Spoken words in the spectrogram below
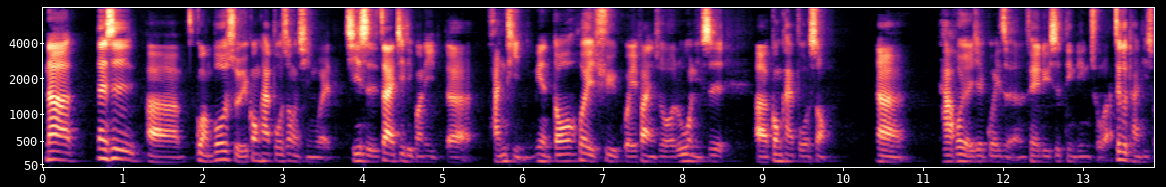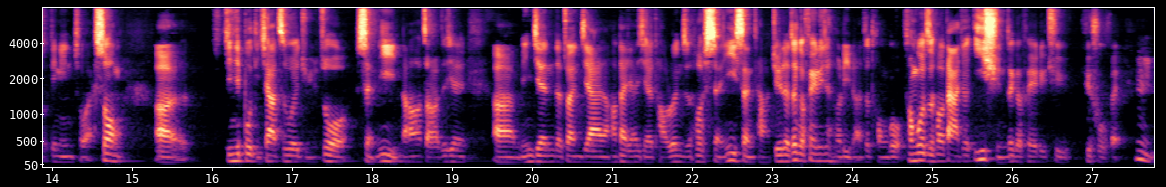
那但是呃，广播属于公开播送的行为，其实在集体管理的团体里面都会去规范说，如果你是呃公开播送，呃，它会有一些规则跟费率是订定出来，这个团体所订定出来，送呃经济部底下智慧局做审议，然后找这些。啊、呃，民间的专家，然后大家一起来讨论之后，审议审查，觉得这个费率是合理的，就通过。通过之后，大家就依循这个费率去去付费。嗯，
